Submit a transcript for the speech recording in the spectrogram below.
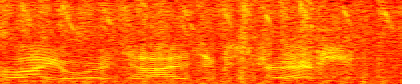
Prioritize extraction.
